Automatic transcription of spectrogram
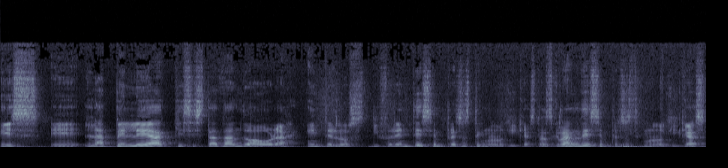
es eh, la pelea que se está dando ahora entre las diferentes empresas tecnológicas, las grandes empresas tecnológicas,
